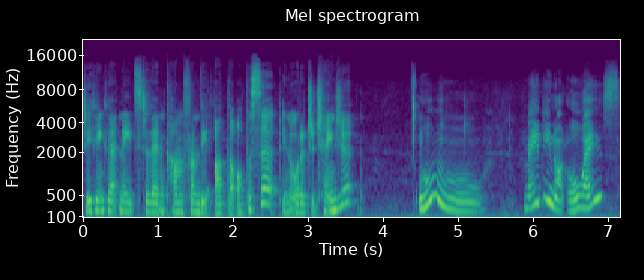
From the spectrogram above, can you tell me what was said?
do you think that needs to then come from the other opposite in order to change it? Ooh, maybe not always.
